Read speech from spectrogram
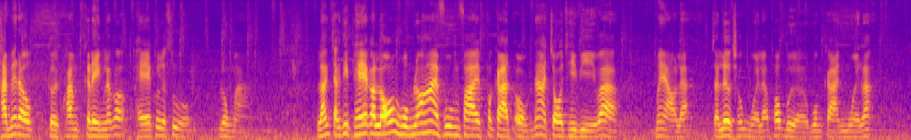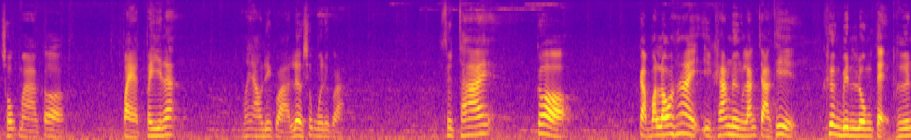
ทำให้เราเกิดความเกรงแล้วก็แพ้คู่จะสู้ลงมา หลังจากที่แพ้ก็ร้องห่มร้องไห้ฟูมไฟายประกาศออกหน้าจอทีวีว่าไม่เอาแล้วจะเลิกชกมวยแล้วเพราะเบื่อวงการมวยแล้วชกมาก็ 8 ปีแล้วไม่เอาดีกว่า เลิกชกมวยดีกว่า สุดท้ายก็ กลับมาร้องไห้อีกครั้งหนึ่งหลังจากที่เครื่องบินลงแตะพื้น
